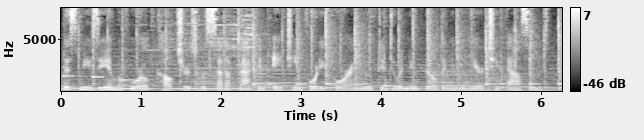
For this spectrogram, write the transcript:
This Museum of World Cultures was set up back in 1844 and moved into a new building in the year 2000.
